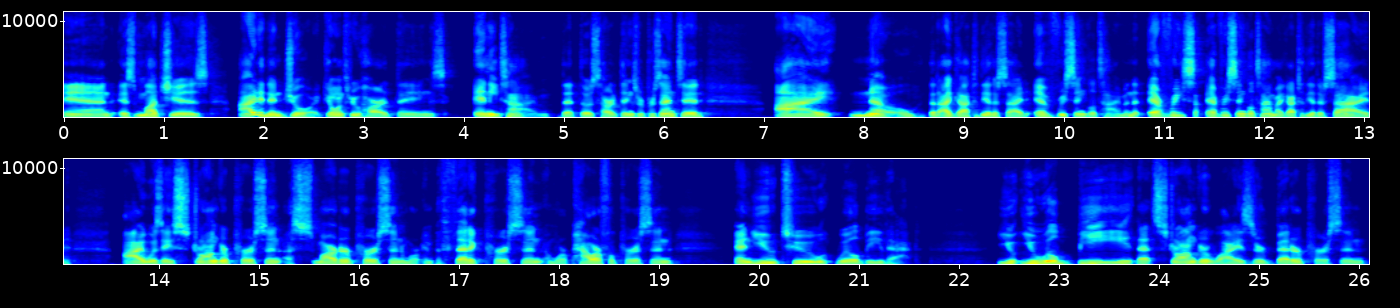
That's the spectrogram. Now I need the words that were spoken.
And as much as I didn't enjoy going through hard things anytime that those hard things were presented, I know that I got to the other side every single time, and that every every single time I got to the other side, I was a stronger person, a smarter person, a more empathetic person, a more powerful person, And you too will be that. You, you will be that stronger, wiser, better person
